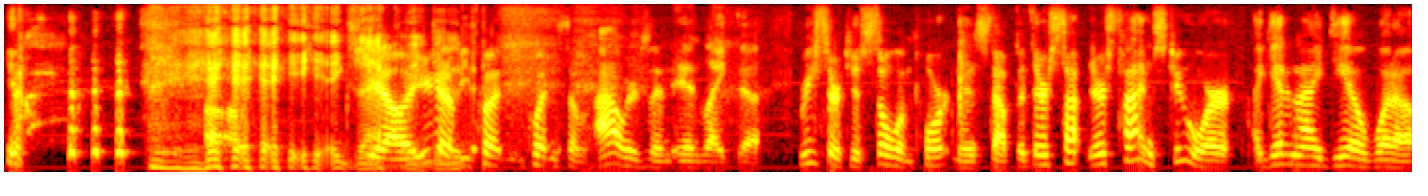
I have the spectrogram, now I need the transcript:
You know? Um, exactly you know you're going to be putting putting some hours in in like the research is so important and stuff. But there's there's times too where I get an idea of what a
